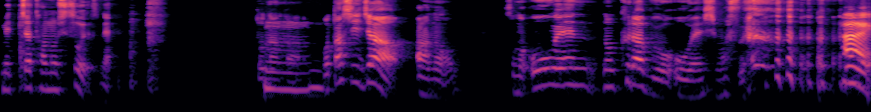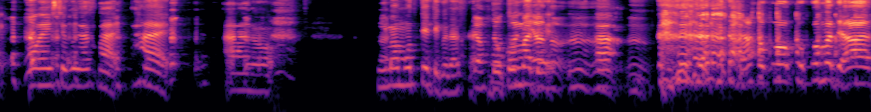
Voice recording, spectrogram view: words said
めっちゃ楽しそうですね。となんか、私じゃあ、あの、その応援のクラブを応援します。はい、応援してください。はい、あの見守っててください。どこまで、あ、うんうんう、ここここまで、あ、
